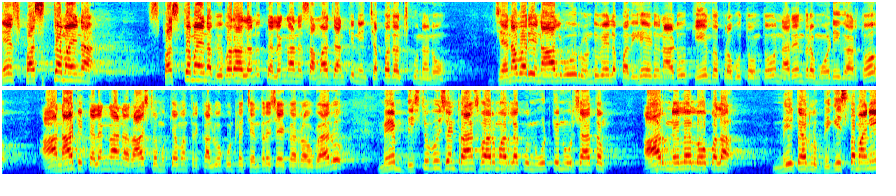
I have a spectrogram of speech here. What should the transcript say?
నేను స్పష్టమైన స్పష్టమైన వివరాలను తెలంగాణ సమాజానికి నేను చెప్పదలుచుకున్నాను. జనవరి నాలుగు రెండు వేల పదిహేడు నాడు కేంద్ర ప్రభుత్వంతో నరేంద్ర మోడీ గారితో ఆనాటి తెలంగాణ రాష్ట్ర ముఖ్యమంత్రి కల్వకుంట్ల చంద్రశేఖరరావు గారు మేం డిస్ట్రిబ్యూషన్ ట్రాన్స్ఫార్మర్లకు నూటికి నూరు శాతం ఆరు నెలల లోపల మీటర్లు బిగిస్తామని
